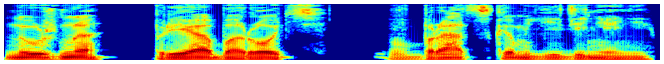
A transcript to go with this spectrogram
нужно преобороть в братском единении.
